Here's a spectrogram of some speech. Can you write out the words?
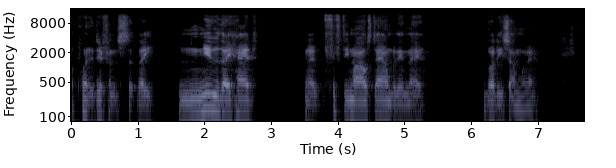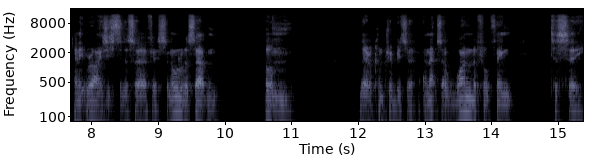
a point of difference that they knew they had you know, 50 miles down within their body somewhere, and it rises to the surface. And all of a sudden, boom, they're a contributor. And that's a wonderful thing to see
